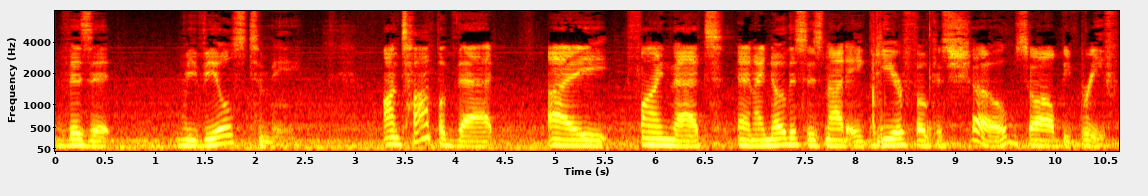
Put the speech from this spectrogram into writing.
visit reveals to me. On top of that, I find that, and I know this is not a gear focused show, so I'll be brief.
